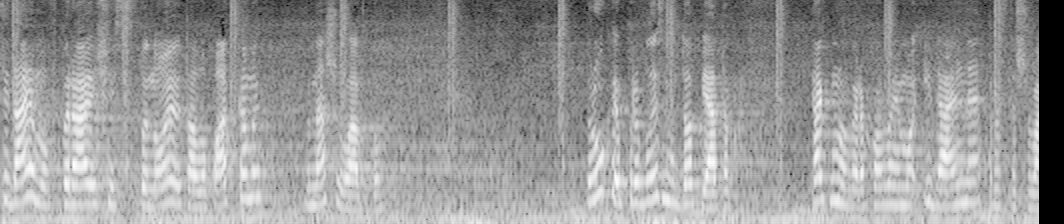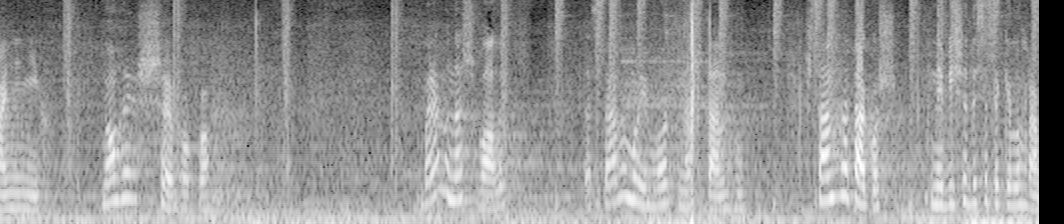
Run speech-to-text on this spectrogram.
сідаємо, впираючись спиною та лопатками в нашу лавку. Руки приблизно до п'яток. Так ми вираховуємо ідеальне розташування ніг. Ноги широко. Беремо наш валик та ставимо його на штангу. Штанга також не більше 10 кг.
